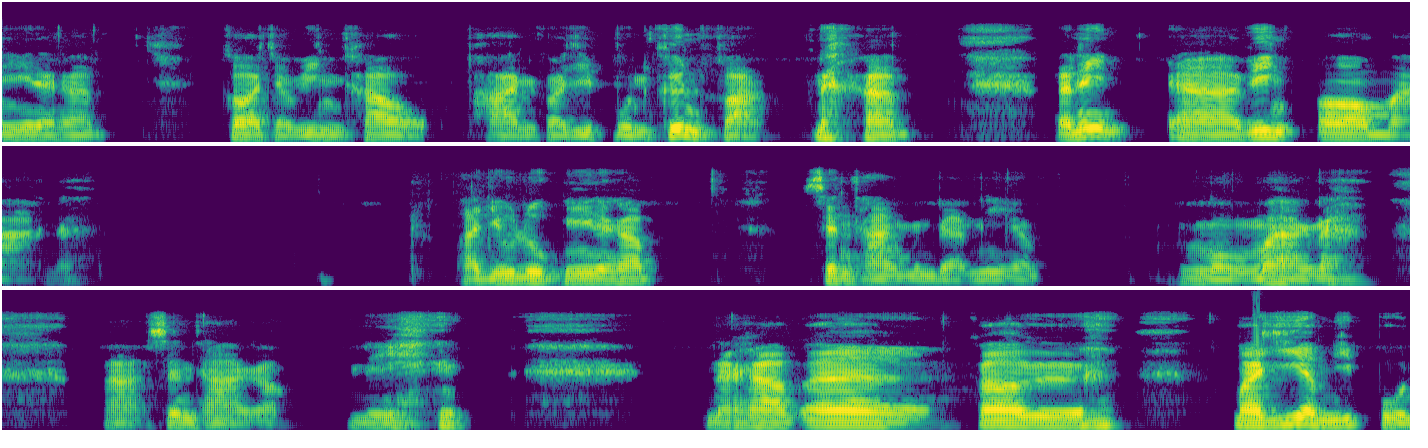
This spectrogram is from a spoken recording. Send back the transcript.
นี้นะครับ ก็จะวิ่งเข้าผ่านเกาะญี่ปุ่นขึ้นฝั่งนะครับแต่นี่วิ่งอ้อมมานะพายุลูกนี้นะครับ เส้นทางเป็นแบบนี้ครับ งงมากนะอ่าเส้นทางเขานี่นะครับ เออ ก็คือ มาเยี่ยมญี่ปุ่น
